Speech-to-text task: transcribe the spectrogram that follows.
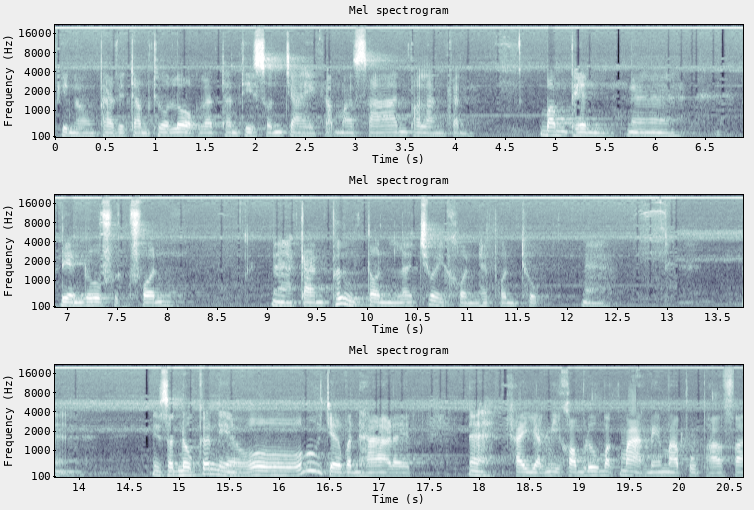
พี่น้องแพทย์วิทยธรรมทั่วโลก และท่านที่สนใจก็มาสานพลังกันบำเพ็ญนะเรียนรู้ฝึกฝนนะการพึ่งตนและช่วยคนให้พ้นทุกข์นะนะสนุกก็เหนี่ยโอ้เจอปัญหาอะไรนะใครอยากมีความรู้มาก ๆ เนี่ยมาภูผาฟ้า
